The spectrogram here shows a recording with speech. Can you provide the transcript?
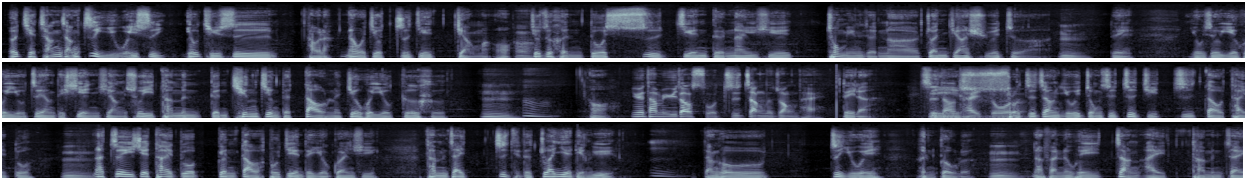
而且常常自以为是，尤其是好了，那我就直接讲嘛，哦，就是很多世间的那一些聪明人啊、专家学者啊，嗯。对，有时候也会有这样的现象，所以他们跟清净的道呢就会有隔阂。嗯。嗯，哦，因为他们遇到所知障的状态。对了，知道太多。所知障有一种是自己知道太多。嗯，那这一些太多跟道不见得有关系，他们在自己的专业领域，嗯，然后自以为很够了，嗯，那反而会障碍他们再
